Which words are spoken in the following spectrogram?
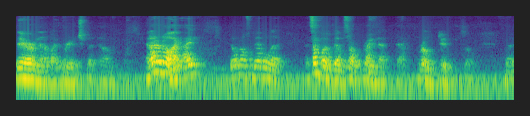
there and then up by the bridge, but, um, and I don't know, I, I don't know if we'll be able to, at some point we'll be able to start riding that, that road too, so. But, um,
